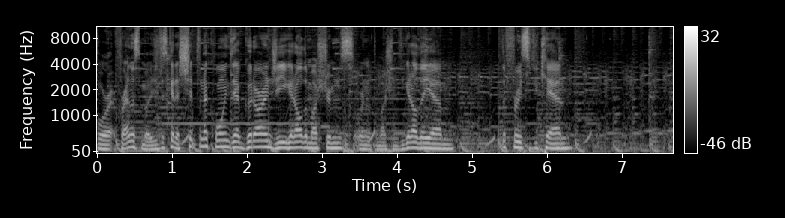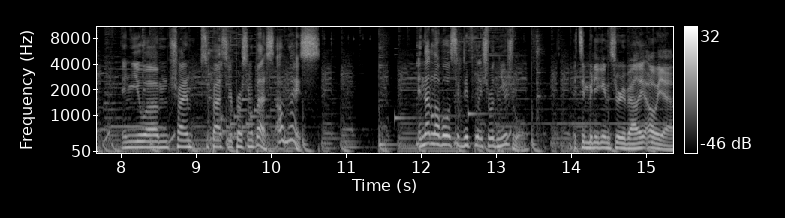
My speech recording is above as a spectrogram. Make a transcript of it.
for for endless mode. You just get a shit ton of coins. You have good RNG. You get all the mushrooms, or not the mushrooms. You get all the um the fruits if you can, and you um try and surpass your personal best. Oh, nice. And that level is significantly shorter than usual. It's a minigame in Stardew Valley. Oh yeah,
